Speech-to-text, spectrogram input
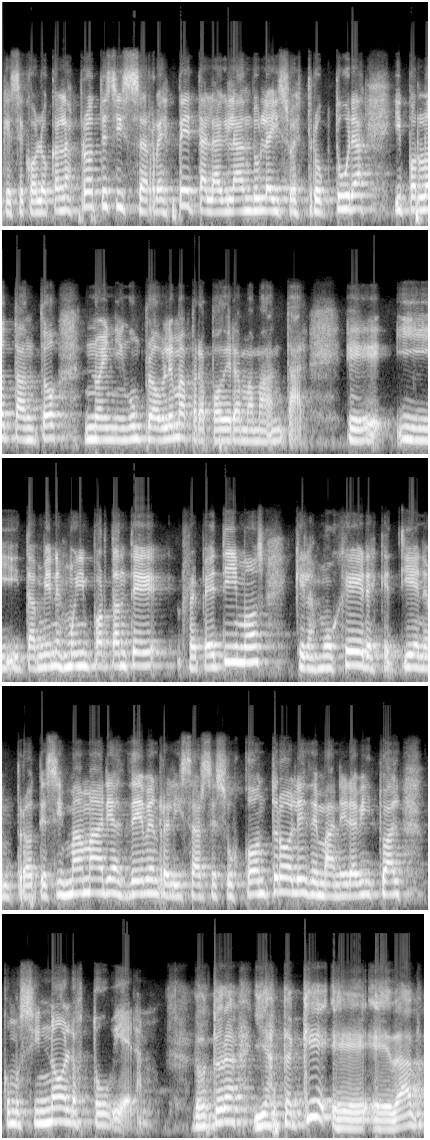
que se colocan las prótesis se respeta la glándula y su estructura y por lo tanto no hay ningún problema para poder amamantar. Eh, y también es muy importante, repetimos, que las mujeres que tienen prótesis mamarias deben realizarse sus controles de manera habitual como si no los tuvieran. Doctora, ¿y hasta qué eh, edad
